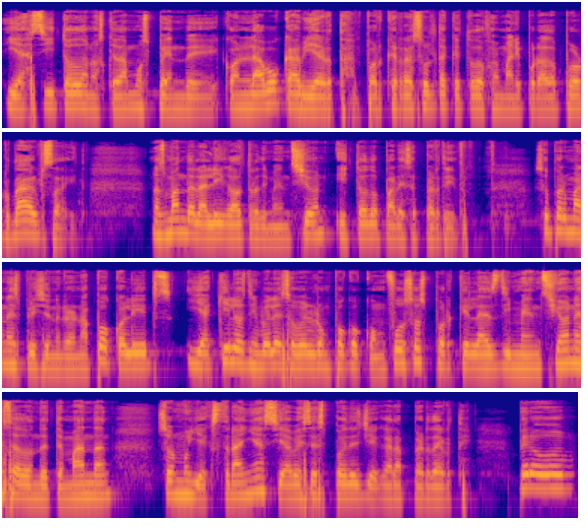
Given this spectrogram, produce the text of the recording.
Y así todos nos quedamos pende con la boca abierta, porque resulta que todo fue manipulado por Darkseid. Nos manda la liga a otra dimensión y todo parece perdido. Superman es prisionero en Apocalypse y aquí los niveles se vuelven un poco confusos porque las dimensiones a donde te mandan son muy extrañas y a veces puedes llegar a perderte. Pero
